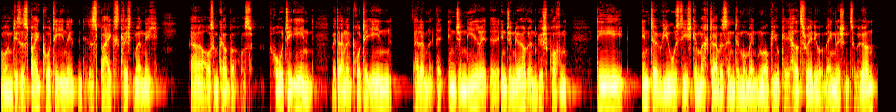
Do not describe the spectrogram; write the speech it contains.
Und diese Spike-Proteine, diese Spikes kriegt man nicht äh, aus dem Körper aus. Protein, mit einer Protein, einer Ingenieur, äh, Ingenieurin gesprochen, die Interviews, die ich gemacht habe, sind im Moment nur auf UK Health Radio im Englischen zu hören,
